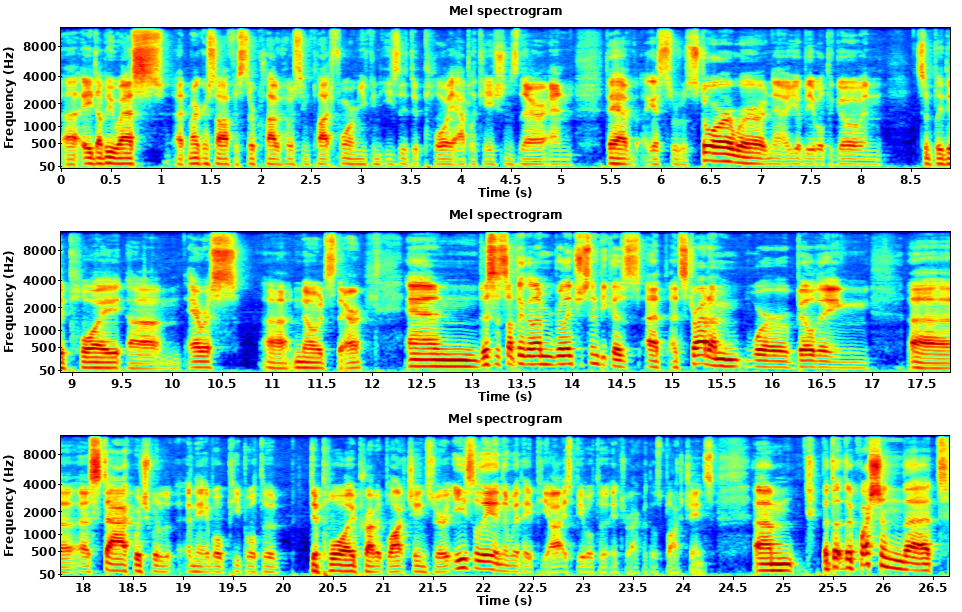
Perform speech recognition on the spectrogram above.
uh, AWS at Microsoft is their cloud hosting platform. You can easily deploy applications there, and they have, I guess, sort of a store where now you'll be able to go and simply deploy um, Eris uh, nodes there. And this is something that I'm really interested in because at, at Stratumn, we're building uh, a stack which will enable people to deploy private blockchains very easily and then with APIs be able to interact with those blockchains. Um, but the, the question that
